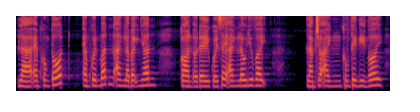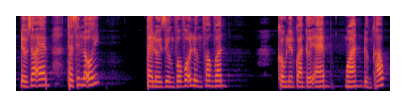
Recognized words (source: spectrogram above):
Là em không tốt, em quên mất anh là bệnh nhân, còn ở đây quấy rầy anh lâu như vậy. Làm cho anh không thể nghỉ ngơi, đều do em, thật xin lỗi. Tay lôi dương vỗ vỗ lưng Phong Vân. Không liên quan tới em, ngoan, đừng khóc.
